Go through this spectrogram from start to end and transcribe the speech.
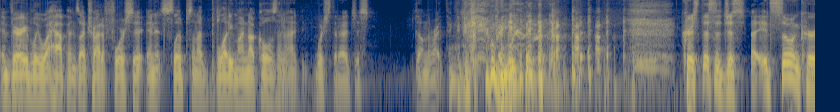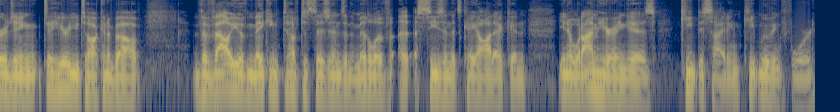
Invariably, what happens? I try to force it, and it slips, and I bloody my knuckles, and I wish that I'd just done the right thing to begin with. Chris, this is just, uh, it's so encouraging to hear you talking about the value of making tough decisions in the middle of a, a season that's chaotic. And, you know, what I'm hearing is keep deciding, keep moving forward.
